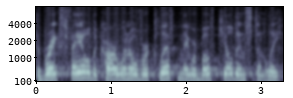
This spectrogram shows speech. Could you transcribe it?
The brakes failed, the car went over a cliff, and they were both killed instantly.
